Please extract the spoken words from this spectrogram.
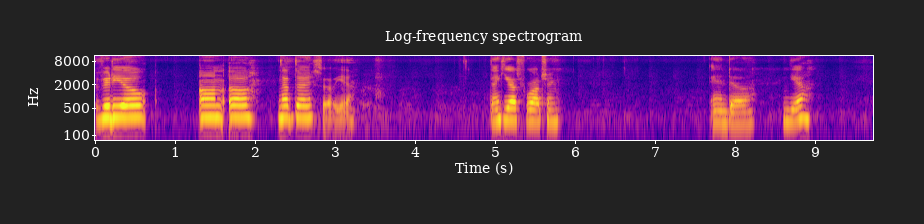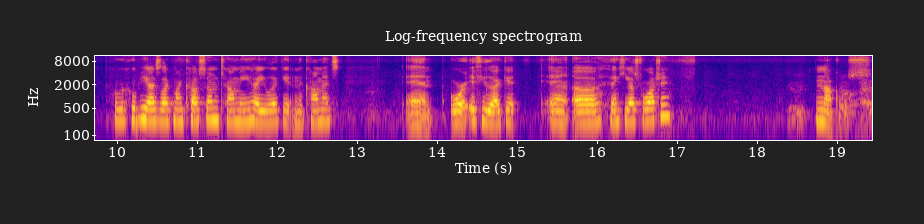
video on uh, that day, so yeah. Thank you guys for watching. And, uh, yeah. Hope you guys like my custom. Tell me how you like it in the comments. And, or if you like it. And uh, thank you guys for watching. Knuckles.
